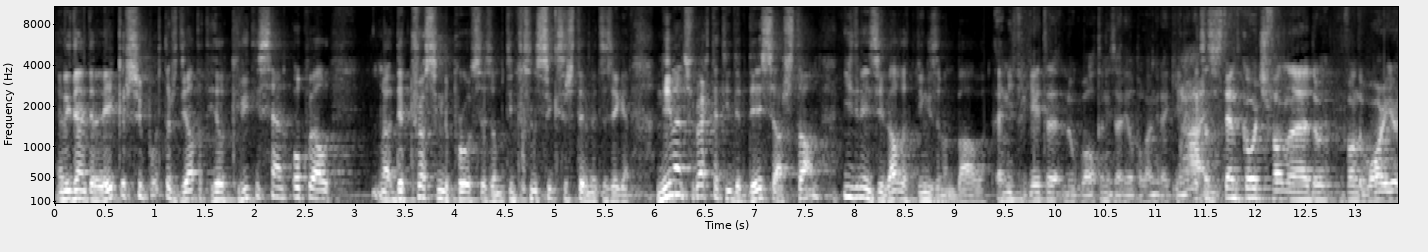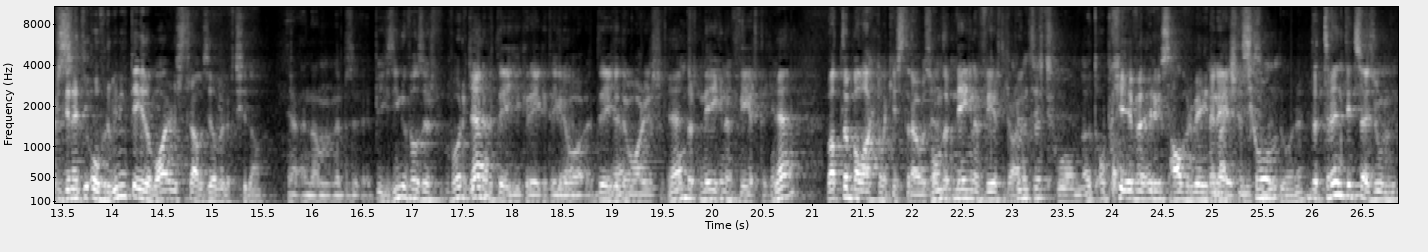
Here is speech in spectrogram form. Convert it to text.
En ik denk dat de Lakers supporters, die altijd heel kritisch zijn, ook wel... Uh, they're trusting the process, om het in de Sixers termen te zeggen. Niemand verwacht dat die er deze jaar staan. Iedereen ziet wel dat dingen zijn aan het bouwen. En niet vergeten, Luke Walton is daar heel belangrijk in. Ja, Hij is assistentcoach van, eh, de, van de Ik Warriors. denk dat die overwinning tegen de Warriors trouwens heel veel heeft gedaan. Ja, en dan hebben ze, heb je gezien hoeveel ze er vorig jaar Ja. hebben tegengekregen tegen, de, tegen Ja. de Warriors? Ja. 149. Hè? Ja? Wat te belachelijk is trouwens, 149 Ja, dat is punten. gewoon het opgeven ergens halverwege de nee, match. het is gewoon doen, de trend dit seizoen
